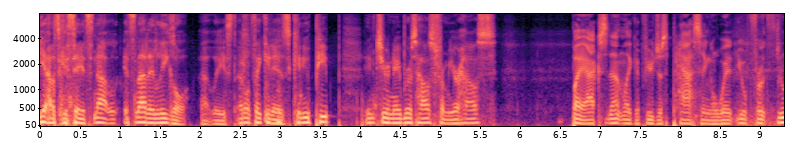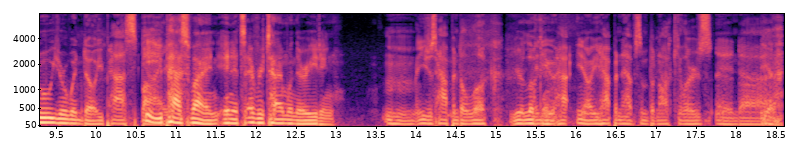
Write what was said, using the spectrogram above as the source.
yeah. I was gonna say it's not it's not illegal. At least I don't think it is. Can you peep into your neighbor's house from your house? by accident. Like if you're just passing a win- you for through your window, you pass by. Yeah, you pass by, and, and it's every time when they're eating. hmm and you just happen to look. You're looking. you, ha- you know, you happen to have some binoculars, and uh, yeah,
